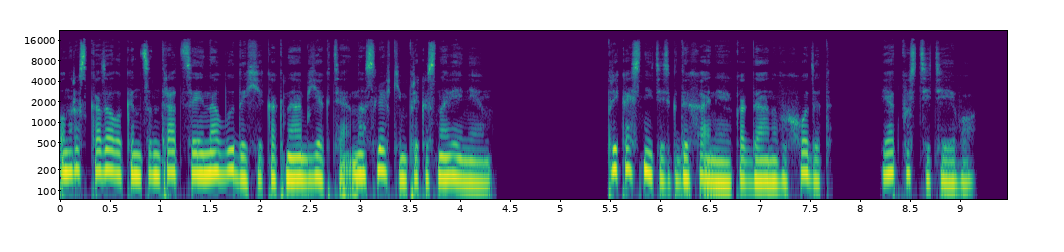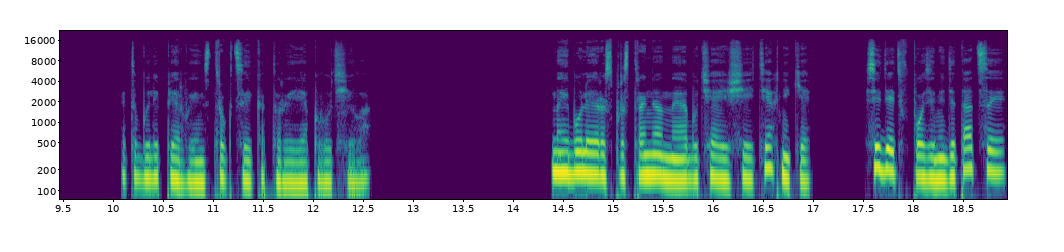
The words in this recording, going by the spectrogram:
он рассказал о концентрации на выдохе, как на объекте, но с легким прикосновением. Прикоснитесь к дыханию, когда оно выходит, и отпустите его. Это были первые инструкции, которые я получила. Наиболее распространенные обучающие техники — сидеть в позе медитации,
